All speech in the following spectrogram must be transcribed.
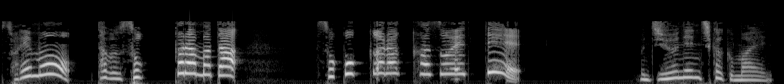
それも、多分そっからまた、そこから数えて、10年近く前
